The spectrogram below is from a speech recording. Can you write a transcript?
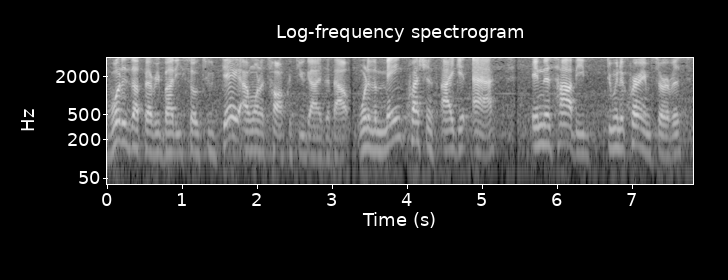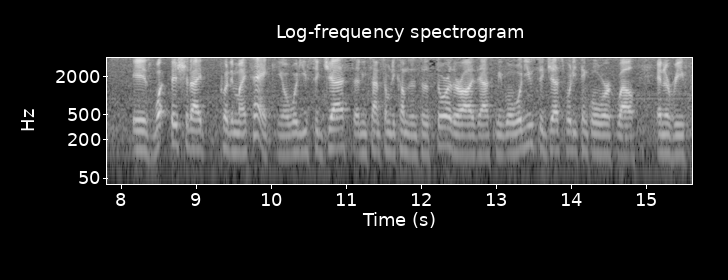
What is up everybody? So today I want to talk with you guys about one of the main questions I get asked in this hobby doing aquarium service is what fish should I put in my tank? You know, what do you suggest? Anytime somebody comes into the store, they're always asking me, well, what do you suggest? What do you think will work well in a reef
